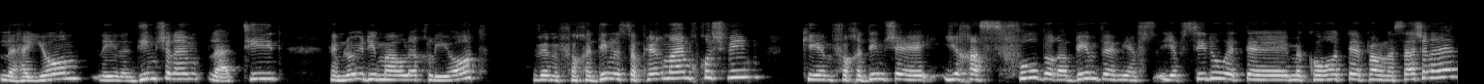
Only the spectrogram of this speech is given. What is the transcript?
להיום, לילדים שלהם, לעתיד, הם לא יודעים מה הולך להיות, והם מפחדים לספר מה הם חושבים, כי הם מפחדים שיחשפו ברבים והם יפסידו את מקורות פרנסה שלהם,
